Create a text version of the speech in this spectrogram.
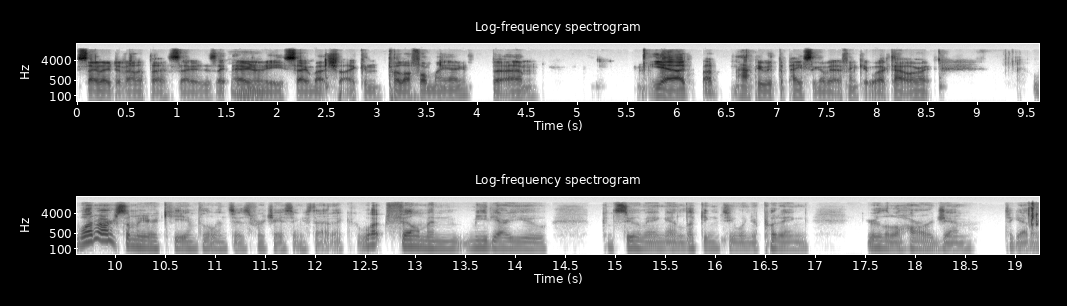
solo developer, so there's like Mhm. only so much that I can pull off on my own. But um, yeah, I, I'm happy with the pacing of it. I think it worked out all right. What are some of your key influences for chasing static? What film and media are you consuming and looking to when you're putting your little horror gem together?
